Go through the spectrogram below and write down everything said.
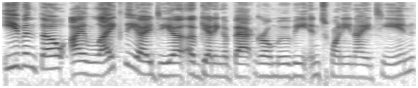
even though I like the idea of getting a Batgirl movie in 2019,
